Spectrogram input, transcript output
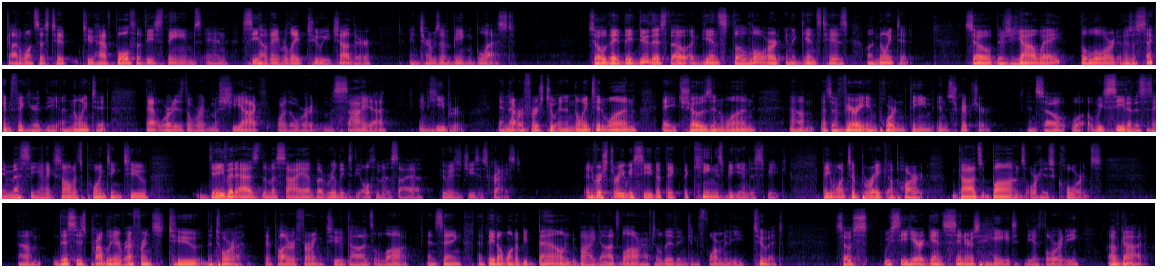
God wants us to, to have both of these themes and see how they relate to each other in terms of being blessed. So, they, they do this, though, against the Lord and against his anointed. So, there's Yahweh, the Lord, and there's a second figure, the anointed. That word is the word Mashiach or the word Messiah in Hebrew. And that refers to an anointed one, a chosen one. Um, that's a very important theme in Scripture. And so we see that this is a messianic psalm. It's pointing to David as the Messiah, but really to the ultimate Messiah, who is Jesus Christ. In verse 3, we see that the, the kings begin to speak. They want to break apart God's bonds or his cords. Um, this is probably a reference to the Torah. They're probably referring to God's law and saying that they don't want to be bound by God's law or have to live in conformity to it. So we see here again, sinners hate the authority of God.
